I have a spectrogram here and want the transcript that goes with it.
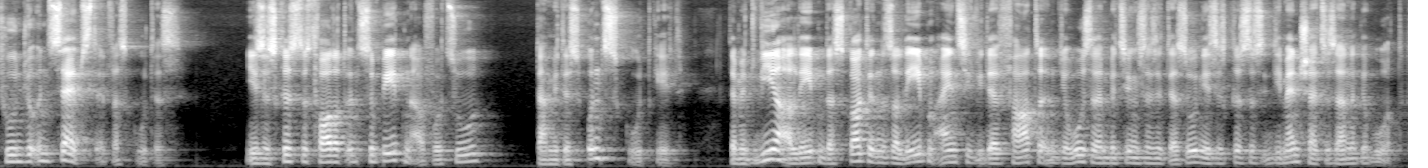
tun wir uns selbst etwas Gutes. Jesus Christus fordert uns zum Beten auf. Wozu? Damit es uns gut geht damit wir erleben, dass Gott in unser Leben einzieht wie der Vater in Jerusalem bzw. der Sohn Jesus Christus in die Menschheit zu seiner Geburt.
